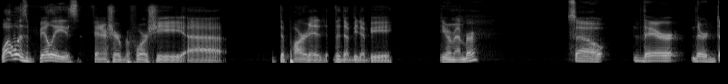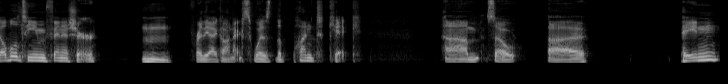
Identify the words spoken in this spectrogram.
What was Billie's finisher before she uh departed the WWE? Do you remember? So their their double team finisher Mm. for the Iconics was the punt kick. Um, so uh, Peyton.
